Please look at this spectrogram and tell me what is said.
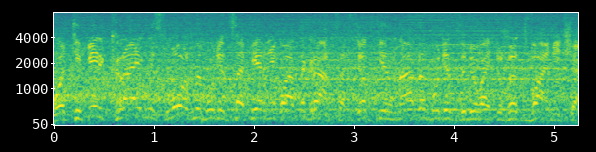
Вот теперь крайне сложно будет сопернику отыграться. Все-таки надо будет забивать уже два мяча.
